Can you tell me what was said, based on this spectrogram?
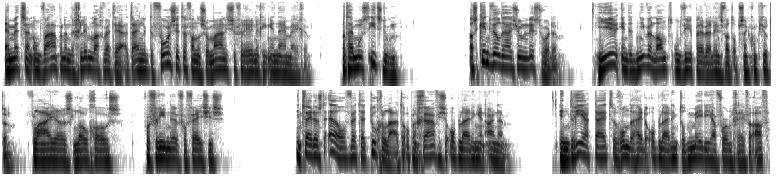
En met zijn ontwapenende glimlach werd hij uiteindelijk de voorzitter van de Somalische vereniging in Nijmegen. Want hij moest iets doen. Als kind wilde hij journalist worden. Hier in dit nieuwe land ontwierp hij wel eens wat op zijn computer: flyers, logo's, voor vrienden, voor feestjes. In 2011 werd hij toegelaten op een grafische opleiding in Arnhem. In drie jaar tijd ronde hij de opleiding tot mediavormgever af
